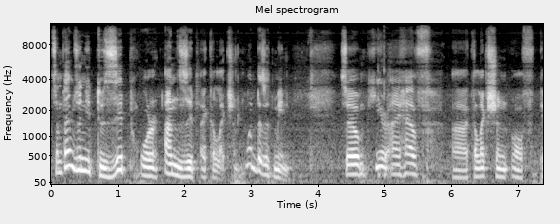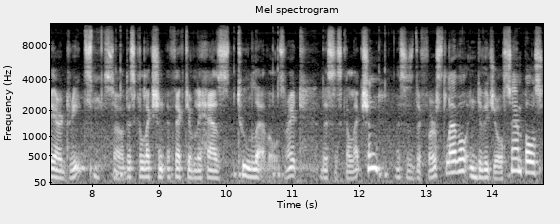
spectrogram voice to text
Sometimes we need to zip or unzip a collection. What does it mean? So here I have a collection of paired reads. So this collection effectively has two levels, right? This is collection, this is the first level, individual samples,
